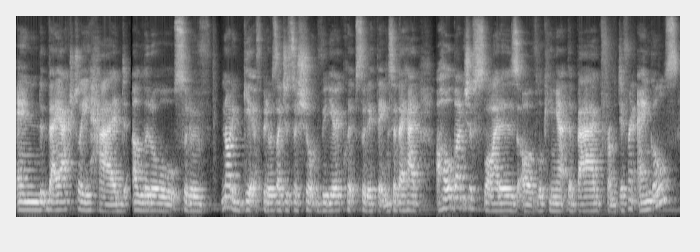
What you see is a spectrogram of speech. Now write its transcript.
and they actually had a little sort of not a gift, but it was like just a short video clip sort of thing. So they had a whole bunch of sliders of looking at the bag from different angles,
